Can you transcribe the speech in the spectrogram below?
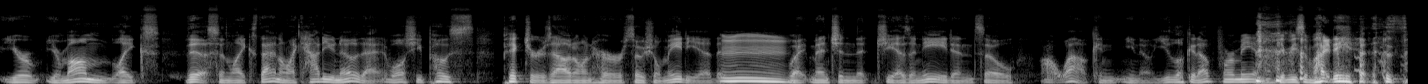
your your mom likes this and likes that." And I'm like, "How do you know that?" Well, she posts pictures out on her social media that Mm. right, mention that she has a need, and so. Oh wow! Can you know you look it up for me and give me some ideas,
